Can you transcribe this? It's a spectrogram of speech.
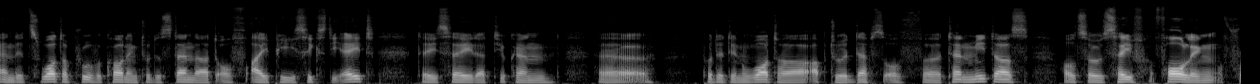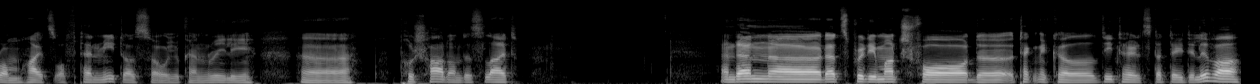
and it's waterproof according to the standard of IP68. They say that you can uh, put it in water up to a depth of uh, 10 meters also safe falling from heights of 10 meters so you can really uh, push hard on this light and then uh, that's pretty much for the technical details that they deliver.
